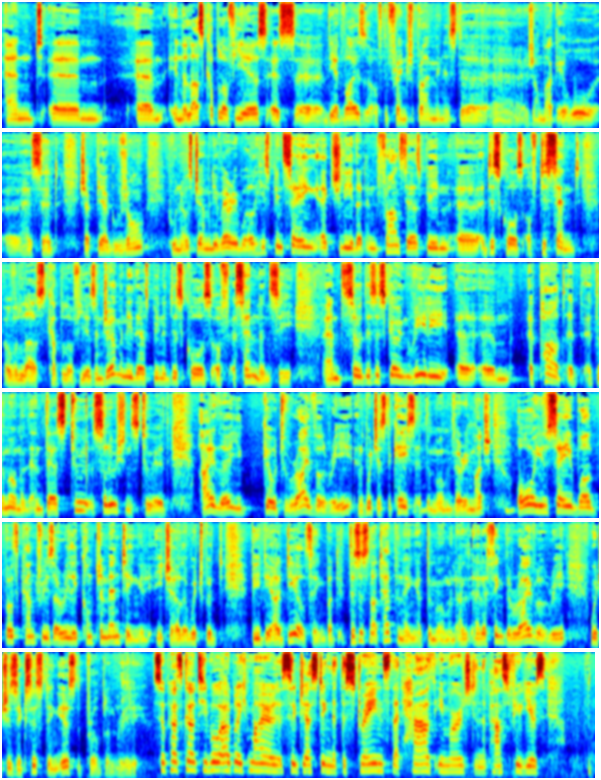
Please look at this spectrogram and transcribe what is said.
and. Um, um, in the last couple of years, as uh, the advisor of the French Prime Minister uh, Jean-Marc Ayrault uh, has said, Jacques-Pierre Gougeon, who knows Germany very well, he's been saying actually that in France there's been uh, a discourse of descent over the last couple of years. In Germany there's been a discourse of ascendancy. And so this is going really uh, um, apart at, at the moment. And there's two solutions to it. Either you go to rivalry, and which is the case at the moment very mm-hmm. much, or you say, well, both countries are really complementing each other, which would be the ideal thing. But this is not happening at the moment, and I think the rivalry which is existing is the problem, really. So Pascal Thibaut Albrecht Meier is suggesting that the strains that have emerged in the past few years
